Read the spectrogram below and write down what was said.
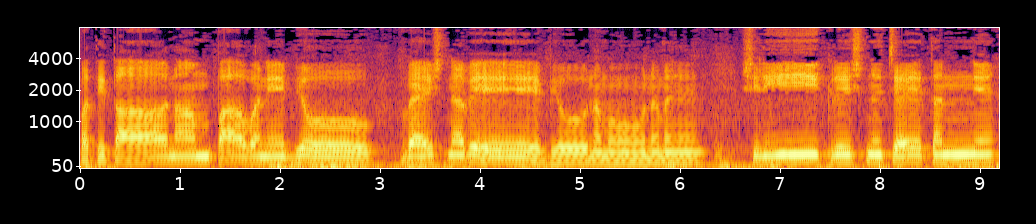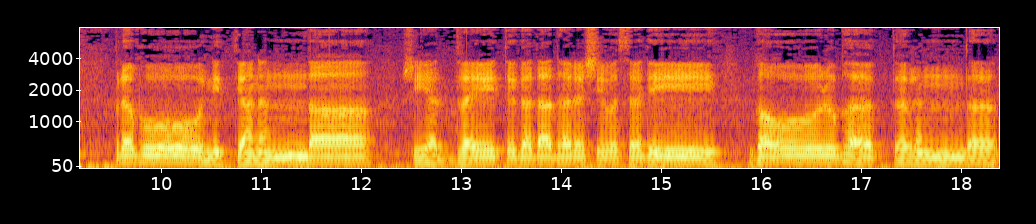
पतितानां पावनेभ्यो वैष्णवेभ्यो नमो नमः। चैतन्य प्रभो नित्यानन्दा श्री अद्वैत गदाधर शिवसदि गौरभक्तवृन्द।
